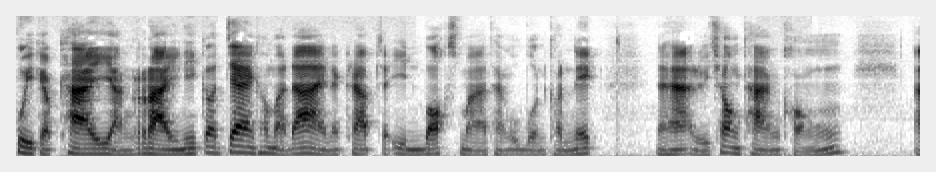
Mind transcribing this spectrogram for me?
คุยกับใครอย่างไรนี่ก็แจ้งเข้ามาได้นะครับ จะ inbox มาทางอุบล Connectนะฮะหรือช่องทางของอ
